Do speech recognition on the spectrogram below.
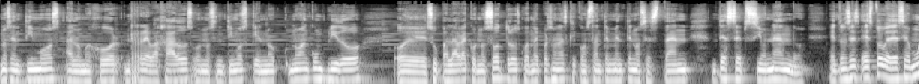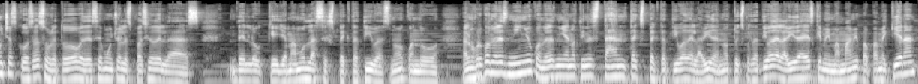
nos sentimos a lo mejor rebajados o nos sentimos que no, no han cumplido su palabra con nosotros, cuando hay personas que constantemente nos están decepcionando. Entonces esto obedece a muchas cosas, sobre todo obedece mucho al espacio de las de lo que llamamos las expectativas, ¿no? Cuando a lo mejor cuando eres niño, cuando eres niña no tienes tanta expectativa de la vida, ¿no? Tu expectativa de la vida es que mi mamá mi papá me quieran,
